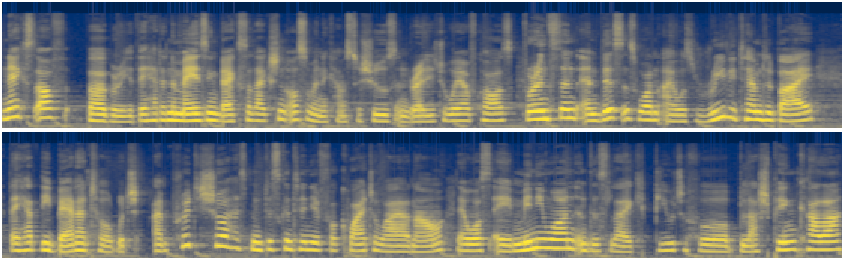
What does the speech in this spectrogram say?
Next off, Burberry. They had an amazing bag selection also when it comes to shoes and ready to wear, of course. For instance, and this is one I was really tempted by, they had the banner tote, which I'm pretty sure has been discontinued for quite a while now. There was a mini one in this like beautiful blush pink color,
